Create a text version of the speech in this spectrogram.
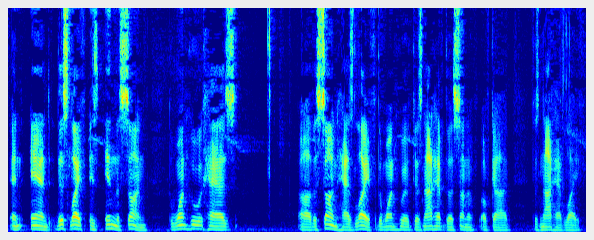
and, and this life is in the Son. The one who has, uh, the Son has life. The one who does not have the Son of, of God does not have life.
